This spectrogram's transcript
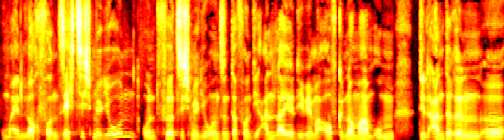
um ein Loch von 60 Millionen und 40 Millionen sind davon die Anleihe, die wir mal aufgenommen haben, um den anderen äh,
